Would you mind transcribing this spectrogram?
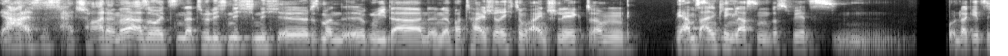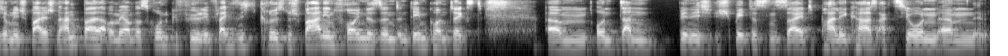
Ja, es ist halt schade, ne? Also jetzt natürlich nicht, nicht, äh, dass man irgendwie da in eine parteiische Richtung einschlägt. Ähm, wir haben es anklingen lassen, dass wir jetzt, und da geht es nicht um den spanischen Handball, aber mehr um das Grundgefühl, die vielleicht nicht die größten Spanien-Freunde sind in dem Kontext. Ähm, und dann bin ich spätestens seit Palikas Aktion ähm,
